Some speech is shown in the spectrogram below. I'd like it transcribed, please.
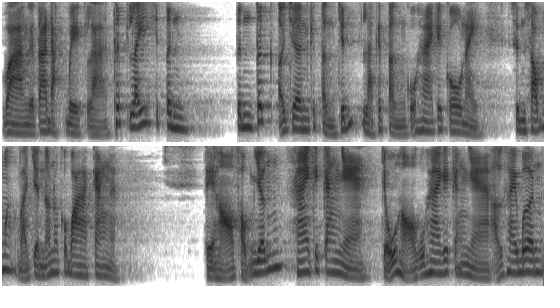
và người ta đặc biệt là thích lấy cái tin tin tức ở trên cái tầng chính là cái tầng của hai cái cô này. Sinh sống và trên đó nó có ba căn à. Thì họ phỏng vấn hai cái căn nhà, chủ họ của hai cái căn nhà ở hai bên.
